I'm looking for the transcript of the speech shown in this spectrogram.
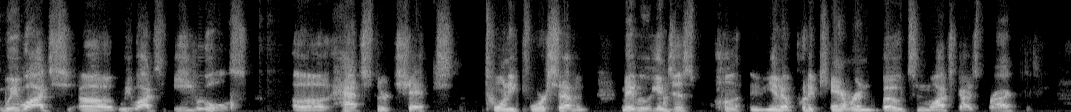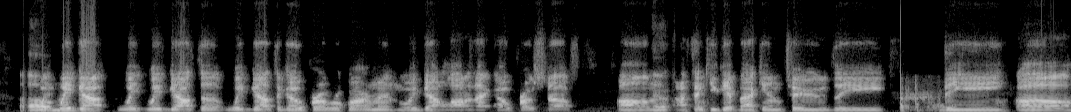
we watch uh we watch eagles uh hatch their chicks 24 7 maybe we can just hunt you know put a camera in boats and watch guys practice um, we, we've got we we've got the we've got the GoPro requirement, and we've got a lot of that GoPro stuff. Um, Yeah. I think you get back into the the uh,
